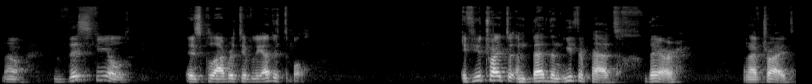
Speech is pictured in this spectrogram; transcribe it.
Now, this field is collaboratively editable. If you try to embed an Etherpad there, and I've tried,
